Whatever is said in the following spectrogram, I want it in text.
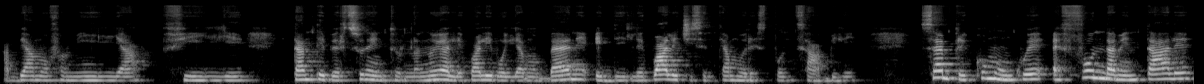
abbiamo famiglia, figli, tante persone intorno a noi alle quali vogliamo bene e delle quali ci sentiamo responsabili, sempre e comunque è fondamentale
